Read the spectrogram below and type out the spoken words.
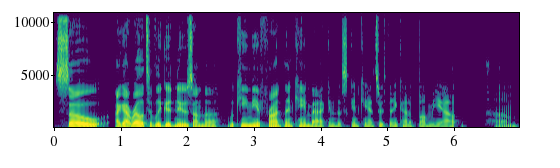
So I got relatively good news on the leukemia front, then came back and the skin cancer thing kind of bummed me out. Um,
